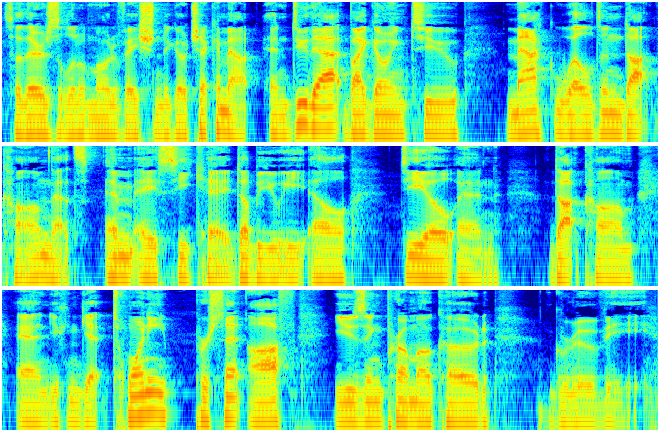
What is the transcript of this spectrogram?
So there's a little motivation to go check them out. And do that by going to mackweldon.com. That's M A C K W E L D O N dot com. And you can get 20% off using promo code GROOVY.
